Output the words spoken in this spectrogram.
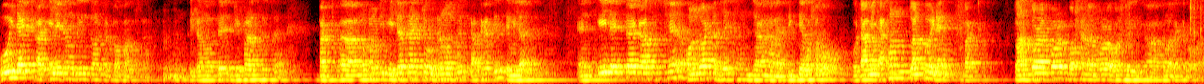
ওই লাইট আর এই লাইটের মধ্যে কিন্তু অনেকটা তফাৎ আছে। দুইটার মধ্যে ডিফারেন্স আছে। বাট মোটামুটি এটার প্রাইসটা ওটার মধ্যে কাছাকাছি সিমিলার এই লাইটটার কাজ হচ্ছে অন্য একটা যে মানে দিক দিয়ে বসাবো। ওটা আমি এখন প্ল্যান করি নাই বাট প্ল্যান করার পর, বসানোর পর অবশ্যই তোমরা দেখতে পাবো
